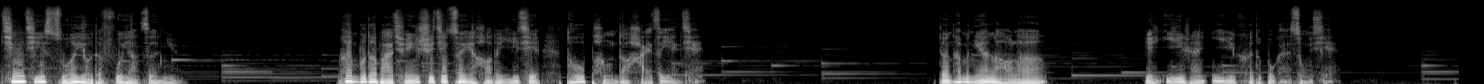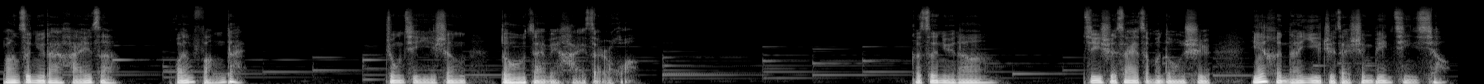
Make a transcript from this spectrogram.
倾其所有的抚养子女，恨不得把全世界最好的一切都捧到孩子眼前。等他们年老了，也依然一刻都不敢松懈，帮子女带孩子，还房贷，终其一生都在为孩子而活。可子女呢，即使再怎么懂事，也很难一直在身边尽孝。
